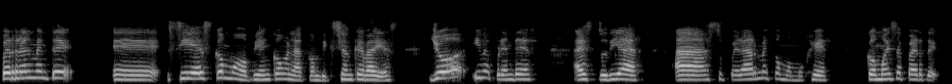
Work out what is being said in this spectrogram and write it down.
pues realmente eh, sí es como bien como la convicción que vayas. Yo iba a aprender a estudiar, a superarme como mujer, como esa parte.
